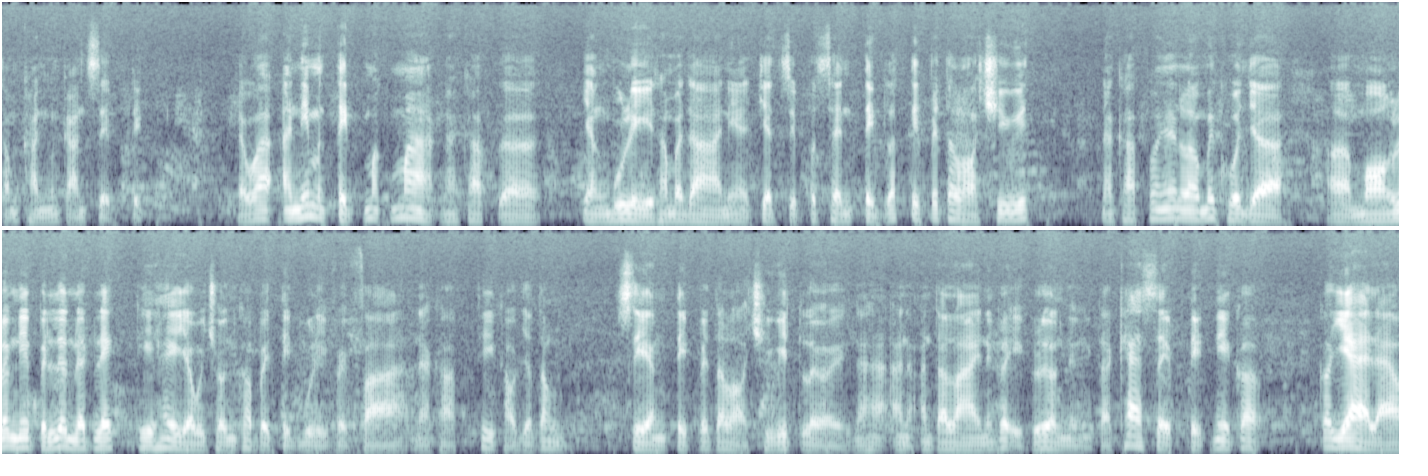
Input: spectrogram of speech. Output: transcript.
สำคัญของการเสพติด แต่ว่าอันนี้มันติดมากๆนะครับอย่างบุหรี่ธรรมดาเนี่ยเจ็ติดแล้วติดไปตลอดชีวิตนะครับเพราะฉะนั้นเราไม่ควรจะ มองเรื่องนี้เป็นเรื่องเล็ก ๆ ที่ให้เยาวชนเข้าไปติดบุหรี่ไฟฟ้านะครับที่เขาจะต้องเสี่ยงติดไปตลอดชีวิตเลยนะฮะอันอันตรายนั่นก็อีกเรื่องหนึ่งแต่แค่เสพติดนี่ก็ ก็แย่แล้ว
